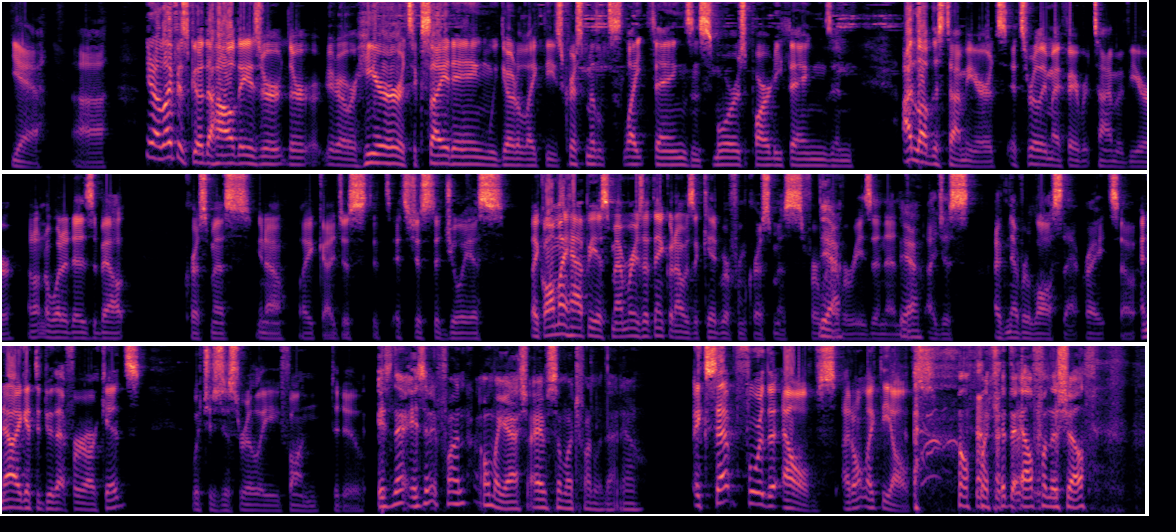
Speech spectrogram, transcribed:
yeah. Uh, you know, life is good. The holidays are they're you know are here. It's exciting. We go to like these Christmas light things and s'mores party things, and I love this time of year. It's it's really my favorite time of year. I don't know what it is about Christmas. You know, like I just it's it's just a joyous. Like all my happiest memories, I think when I was a kid were from Christmas for Yeah. whatever reason, and Yeah. I just I've never lost that. Right. So and now I get to do that for our kids, which is just really fun to do. Isn't that isn't it fun? Oh my gosh, I have so much fun with that now. Except for the elves, I don't like the elves. Oh my god, the elf on the shelf.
